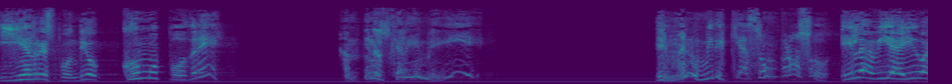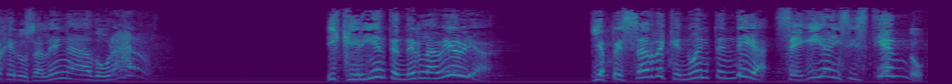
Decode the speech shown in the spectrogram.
Y él respondió, ¿cómo podré? A menos que alguien me guíe. Hermano, mire qué asombroso. Él había ido a Jerusalén a adorar. y quería entender la Biblia. Y a pesar de que no entendía, seguía insistiendo.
